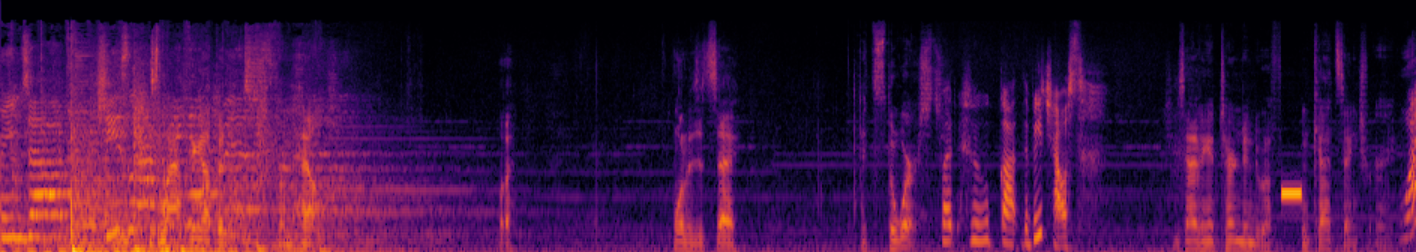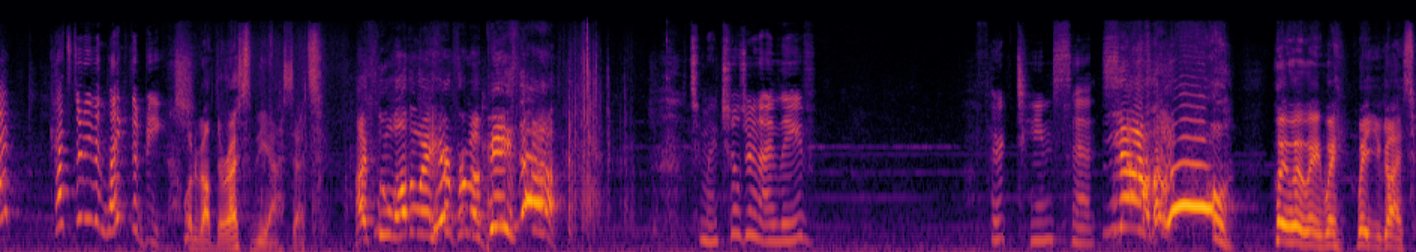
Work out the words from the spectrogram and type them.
Screams out, She's laughing, He's laughing up at us from hell. What? What does it say? It's the worst. But who got the beach house? She's having it turned into a fing cat sanctuary. What? Cats don't even like the beach. What about the rest of the assets? I flew all the way here from Ibiza! To my children, I leave 13 cents. No! Wait, wait, wait, wait, wait, you guys.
